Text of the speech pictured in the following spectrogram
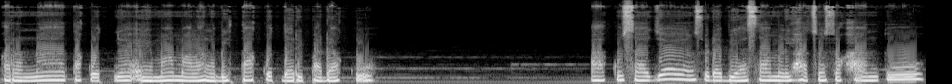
karena takutnya Emma malah lebih takut daripadaku. Aku saja yang sudah biasa melihat sosok hantu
